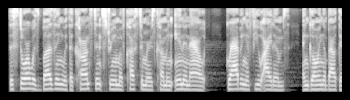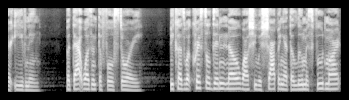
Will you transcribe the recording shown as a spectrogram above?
The store was buzzing with a constant stream of customers coming in and out, grabbing a few items, and going about their evening. But that wasn't the full story. Because what Crystal didn't know while she was shopping at the Loomis Food Mart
